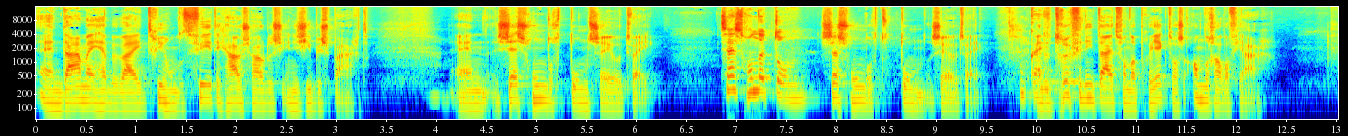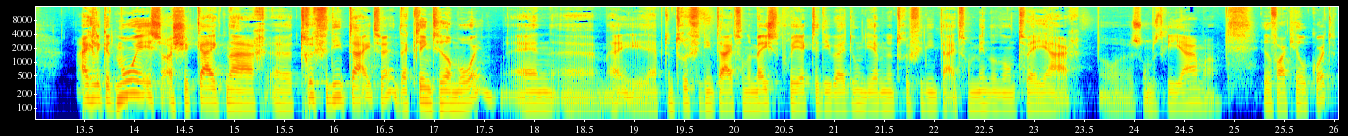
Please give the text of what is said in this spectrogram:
En daarmee hebben wij 340 huishoudens energie bespaard. En 600 ton CO2. 600 ton? 600 ton CO2. Okay. En de terugverdientijd van dat project was anderhalf jaar. Eigenlijk het mooie is als je kijkt naar uh, terugverdientijd. Hè, dat klinkt heel mooi. En uh, je hebt een terugverdientijd van de meeste projecten die wij doen. Die hebben een terugverdientijd van minder dan twee jaar. Soms drie jaar, maar heel vaak heel kort.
